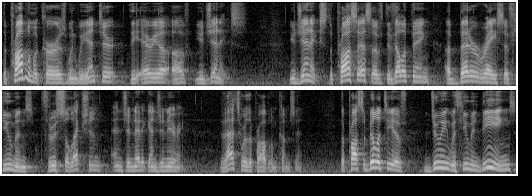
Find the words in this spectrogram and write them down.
The problem occurs when we enter the area of eugenics. Eugenics, the process of developing a better race of humans through selection and genetic engineering. That's where the problem comes in. The possibility of doing with human beings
